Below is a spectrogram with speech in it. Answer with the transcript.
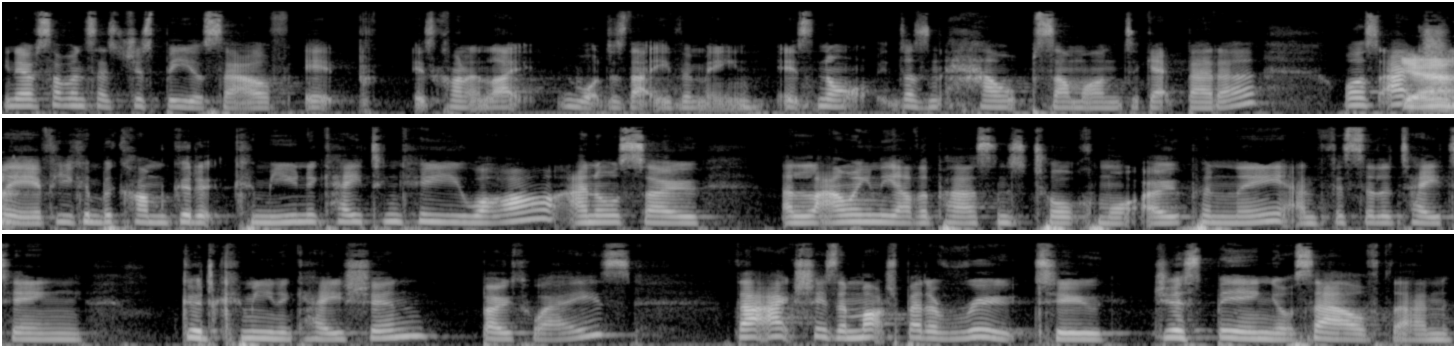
you know, if someone says just be yourself, it it's kind of like, what does that even mean? It's not, it doesn't help someone to get better Whilst actually, yeah. if you can become good at communicating who you are and also allowing the other person to talk more openly and facilitating good communication both ways, that actually is a much better route to just being yourself than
